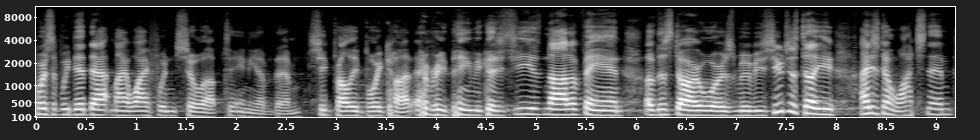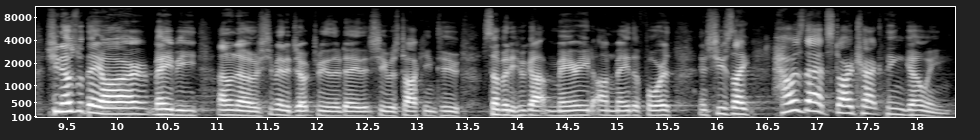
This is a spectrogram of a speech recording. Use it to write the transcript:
Course, if we did that, my wife wouldn't show up to any of them. She'd probably boycott everything because she is not a fan of the Star Wars movies. She would just tell you, I just don't watch them. She knows what they are, maybe. I don't know. She made a joke to me the other day that she was talking to somebody who got married on May the 4th, and she's like, How is that Star Trek thing going?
